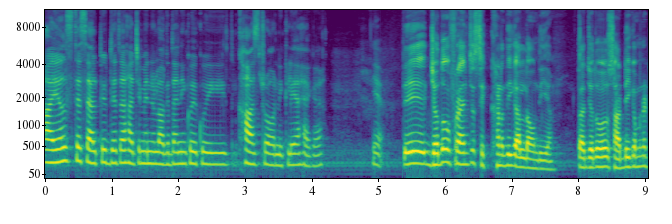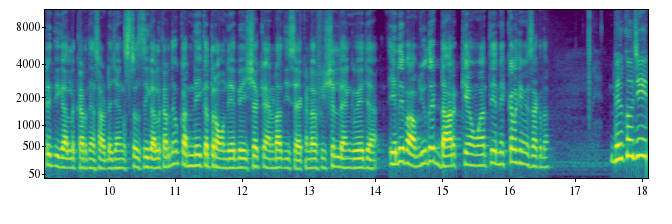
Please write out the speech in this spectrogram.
ਆਇਲਸ ਤੇ ਸੈਲਪਿਪ ਦੇ ਤਾਂ ਹਜੇ ਮੈਨੂੰ ਲੱਗਦਾ ਨਹੀਂ ਕੋਈ ਕੋਈ ਖਾਸ ਡਰਾ ਨਿਕਲਿਆ ਹੈਗਾ। ਯਾ ਤੇ ਜਦੋਂ ਫ੍ਰੈਂਚ ਸਿੱਖਣ ਦੀ ਗੱਲ ਆਉਂਦੀ ਆ ਤਾਂ ਜਦੋਂ ਸਾਡੀ ਕਮਿਊਨਿਟੀ ਦੀ ਗੱਲ ਕਰਦੇ ਆ ਸਾਡੇ ਯੰਗਸਟਰਸ ਦੀ ਗੱਲ ਕਰਦੇ ਆ ਉਹ ਕੰਨੀ ਕਤਰਾਉਂਦੇ ਆ, ਬੇਸ਼ੱਕ ਕੈਨੇਡਾ ਦੀ ਸੈਕੰਡ ਅਫੀਸ਼ੀਅਲ ਲੈਂਗੁਏਜ ਆ ਇਹਦੇ ਬਾਵਜੂਦ ਇਹ ਡਰ ਕਿਉਂ ਆ ਤੇ ਨਿਕਲ ਕਿਵੇਂ ਸਕਦਾ? ਬਿਲਕੁਲ ਜੀ,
